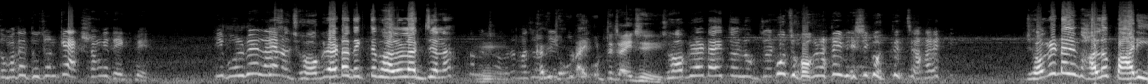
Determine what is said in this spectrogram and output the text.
তোমাদের দুজনকে একসঙ্গে দেখবে কি বলবে কেন ঝগড়াটা দেখতে ভালো লাগছে না খালি ঝগড়াই করতে চাইছে ঝগড়াটাই তো লোকজন ও ঝগড়াটাই বেশি করতে চায় ঝগড়াটা আমি ভালো পারি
